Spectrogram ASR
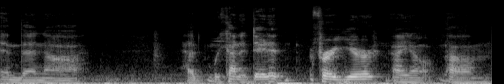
and then uh, had we kind of dated for a year. I you know um,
